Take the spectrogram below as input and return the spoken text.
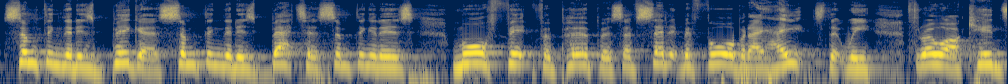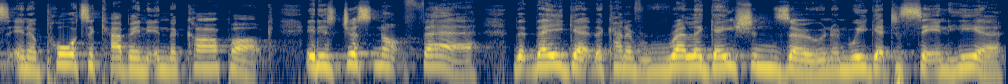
something that is bigger, something that is better, something that is more fit for purpose. I've said it before, but I hate that we throw our kids in a Portakabin in the car park. It is just not fair that they get the kind of relegation zone and we get to sit in here.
